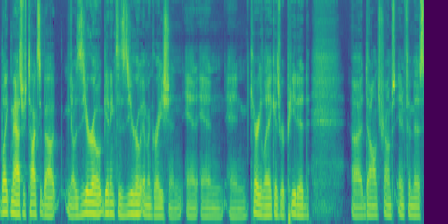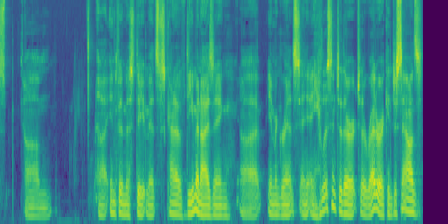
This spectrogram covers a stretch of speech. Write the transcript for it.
Blake Masters talks about you know zero getting to zero immigration, and and and Kari Lake has repeated uh, Donald Trump's infamous um, uh, infamous statements, kind of demonizing uh, immigrants, and, and, you listen to their to their rhetoric, and it just sounds,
